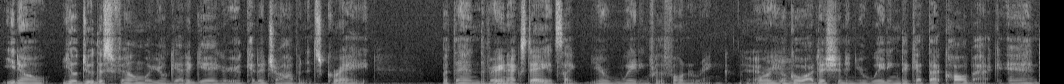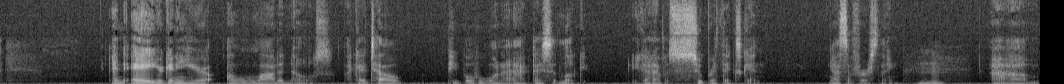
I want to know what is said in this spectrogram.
you know, you'll do this film or you'll get a gig or you'll get a job and it's great. But then the very next day it's like you're waiting for the phone to ring. Yeah. Or you'll go audition and you're waiting to get that call back. And and A, you're gonna hear a lot of no's. Like I tell people who want to act, I said, look, you gotta have a super thick skin. That's the first thing hmm um,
